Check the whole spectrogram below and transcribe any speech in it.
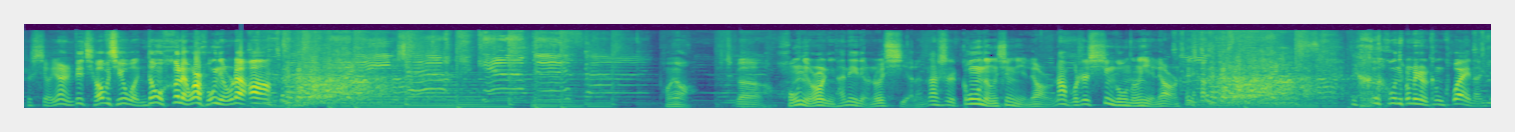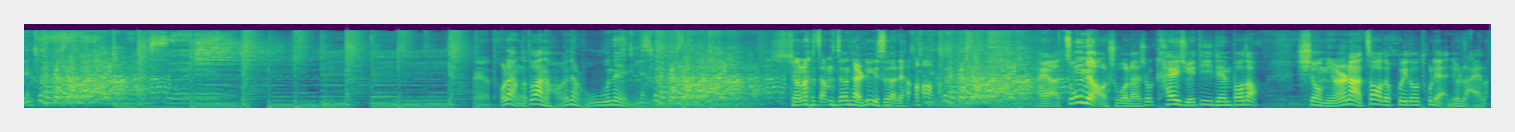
说小样，你别瞧不起我，你等我喝两罐红牛的啊！朋友，这个红牛，你看那顶都写了，那是功能性饮料，那不是性功能饮料。你喝红牛没准更快呢。你。哎呀头两个段子好像有点污呢，你 行了，咱们整点绿色的啊！哎呀，钟淼说了，说开学第一天报道，小明呢照的灰头土脸就来了。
